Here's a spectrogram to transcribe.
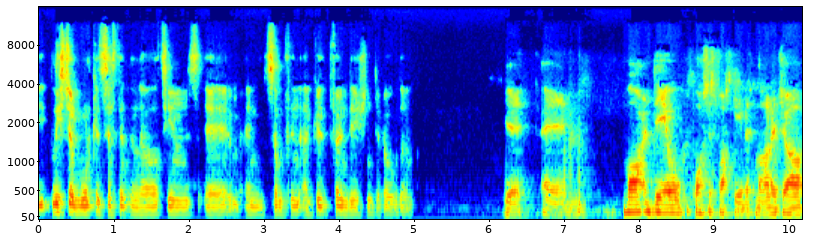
At least you're more consistent than the other teams, um, and something a good foundation to build on. Yeah, um, Martindale lost his first game as manager.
